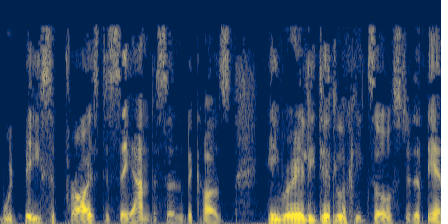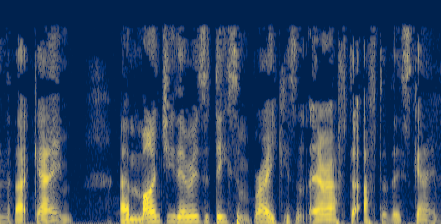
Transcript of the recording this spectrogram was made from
would be surprised to see Anderson because he really did look exhausted at the end of that game. Um, mind you, there is a decent break, isn't there, after after this game?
